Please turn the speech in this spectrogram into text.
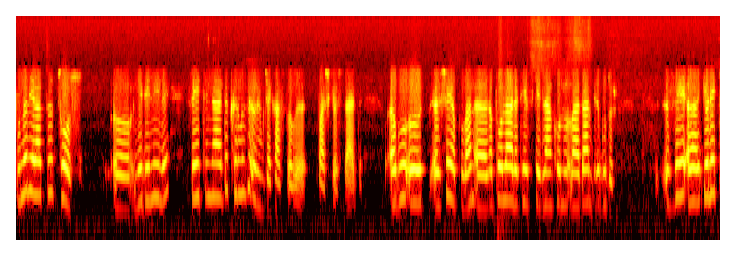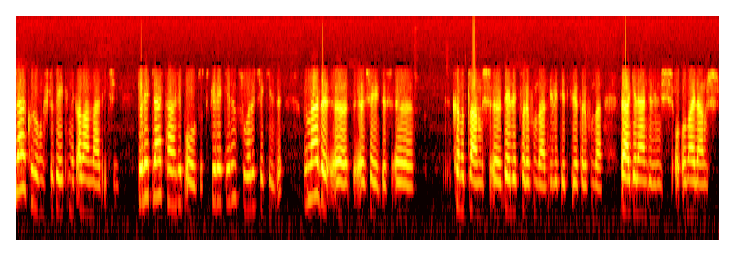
bunların yarattığı toz e, nedeniyle zeytinlerde kırmızı örümcek hastalığı baş gösterdi. Bu şey yapılan raporlarla tespit edilen konulardan biri budur. Ve gölekler kurulmuştu zeytinlik alanlar için. Gölekler tahrip oldu. Göleklerin suları çekildi Bunlar da e, e, şeydir e, kanıtlanmış e, devlet tarafından, devlet yetkilileri tarafından belgelendirilmiş, onaylanmış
